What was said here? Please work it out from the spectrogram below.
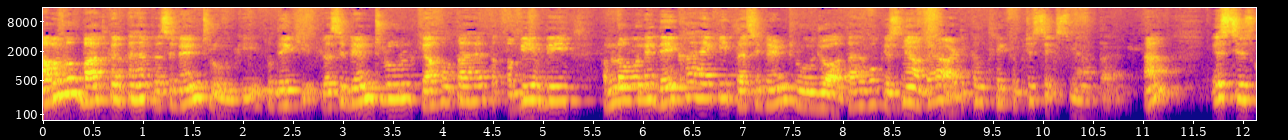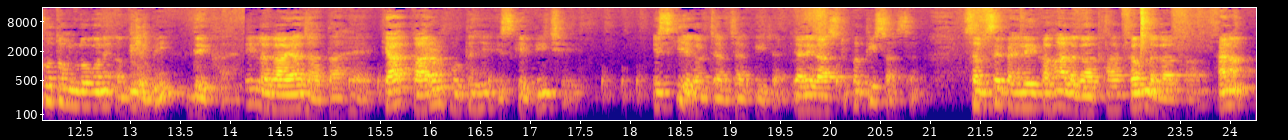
अब हम लोग बात करते हैं प्रेसिडेंट रूल की। तो देखिए प्रेसिडेंट रूल क्या होता है? तो अभी अभी हम लोगों ने देखा है कि प्रेसिडेंट रूल जो आता है वो किसमें आता है? आर्टिकल 356 में आता है। है? इस चीज़ को तो हम लोगों ने अभी अभी देखा है। लगाया जाता है। क्या कारण होते हैं इसके पीछे? इसकी अगर चर्चा की जाए, यानी राष्ट्रपति शासन, सबसे पहले कहाँ लगा था, कब लगा था, है ना?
